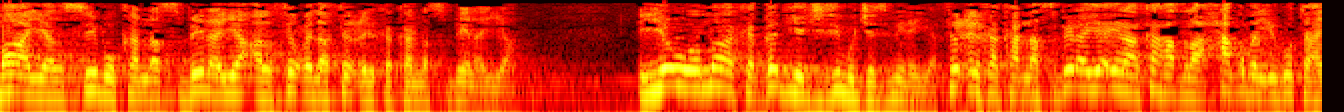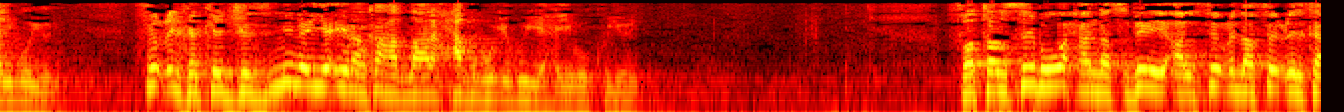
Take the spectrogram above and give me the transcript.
maa yansibu ka nasbinaya alficla ficilka ka nasbinaya. Iyo wamaaka qad yajzimu jasminaya ficilka ka nasbinaya inaan ka hadlaa xaq bay igu tahay buu yidhi. Ficilka ka jasminaya inaan ka hadlaana xaq buu igu yahay buu ku yidhi. Fatansibu waxaa nasbinaya alficla ficilka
